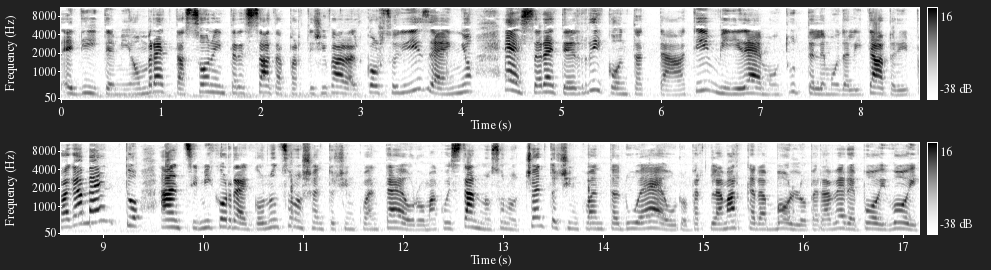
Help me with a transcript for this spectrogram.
e ditemi Ombretta sono interessata a partecipare al corso di disegno e sarete ricontattati. Vi diremo tutte le modalità per il pagamento. Anzi, mi correggo, non sono 150 euro, ma quest'anno sono 152 euro per la marca da bollo per avere poi voi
